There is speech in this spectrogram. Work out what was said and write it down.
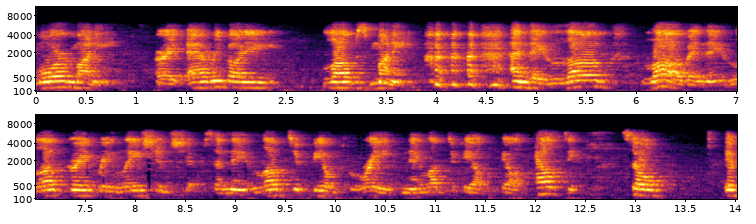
More money, all right? Everybody loves money, and they love love, and they love great relationships, and they love to feel great, and they love to feel feel healthy. So, if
